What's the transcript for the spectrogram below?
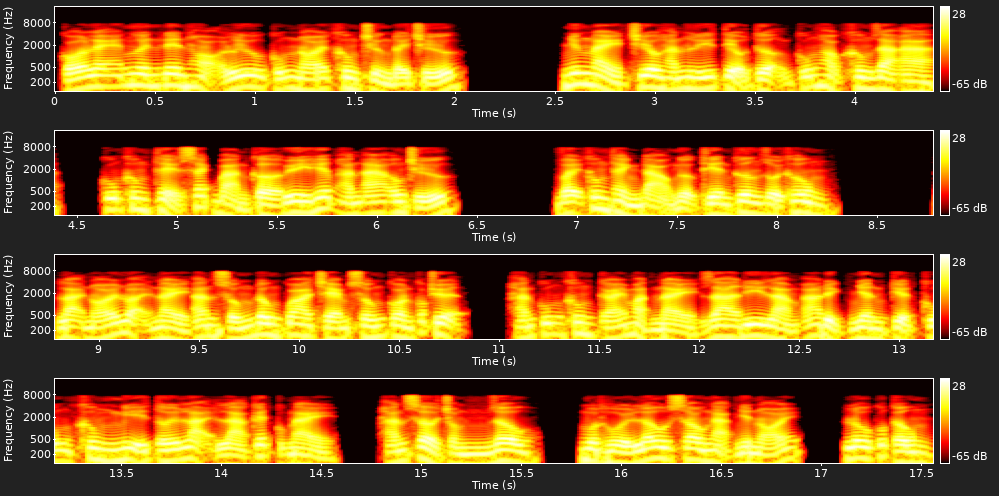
có lẽ ngươi nên họ lưu cũng nói không chừng đấy chứ. Nhưng này chiêu hắn lý tiểu tượng cũng học không ra à cũng không thể sách bản cờ uy hiếp hắn a ông chứ. Vậy không thành đảo ngược thiên cương rồi không? Lại nói loại này ăn sống đông qua chém sống con có chuyện, hắn cũng không cái mặt này ra đi làm a địch nhân kiệt cũng không nghĩ tới lại là kết cục này. Hắn sờ chồng dâu, một hồi lâu sau ngạc nhiên nói, lô quốc công,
